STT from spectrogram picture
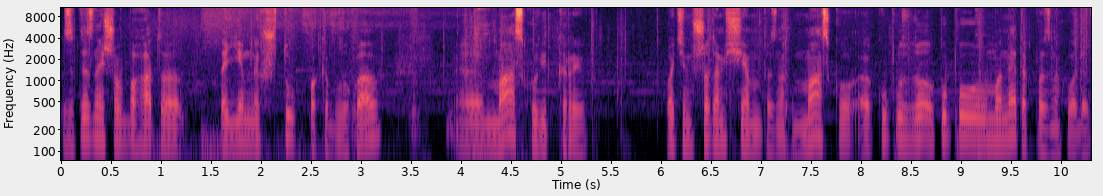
Зате знайшов багато таємних штук, поки блукав. Е, маску відкрив. Потім що там ще ми познаходили? Маску, е, купу, купу монеток познаходив.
